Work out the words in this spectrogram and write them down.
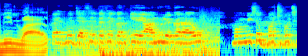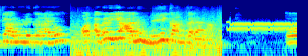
Meanwhile, मैं जैसे तैसे करके ये आलू लेकर आया हूँ। मम्मी से बच बच के आलू लेकर आया हूँ। और अगर ये आलू नहीं काम करा ना तो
